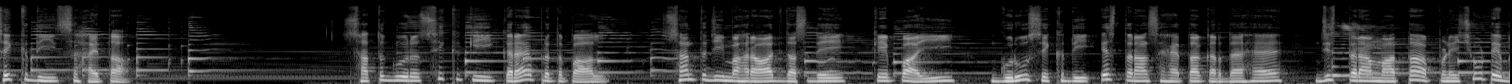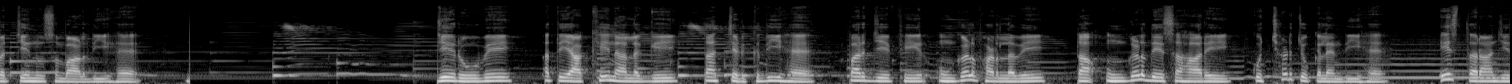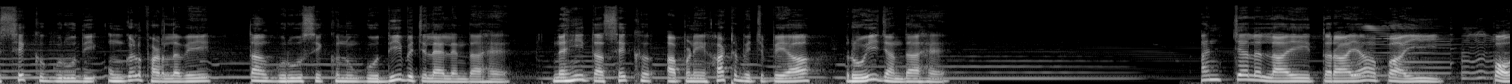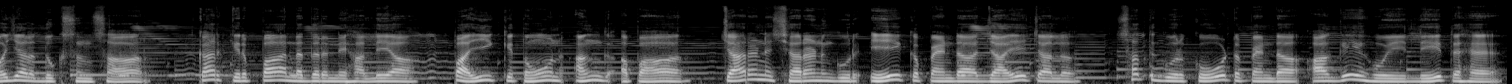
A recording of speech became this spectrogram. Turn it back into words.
ਸਿੱਖ ਦੀ ਸਹਾਇਤਾ। ਸਤਿਗੁਰ ਸਿੱਖ ਕੀ ਕਰੈ ਪ੍ਰਤਪਾਲ। ਸੰਤ ਜੀ ਮਹਾਰਾਜ ਦੱਸਦੇ ਕਿ ਭਾਈ ਗੁਰੂ ਸਿੱਖ ਦੀ ਇਸ ਤਰ੍ਹਾਂ ਸਹਾਇਤਾ ਕਰਦਾ ਹੈ, ਜਿਸ ਤਰ੍ਹਾਂ ਮਾਤਾ ਆਪਣੇ ਛੋਟੇ ਬੱਚੇ ਨੂੰ ਸੰਭਾਲਦੀ ਹੈ। ਜੇ ਰੋਵੇ ਅਤੇ ਆਖੇ ਨਾ ਲੱਗੇ ਤਾਂ ਝਿੜਕਦੀ ਹੈ, ਪਰ ਜੇ ਫੇਰ ਉਂਗਲ ਫੜ ਲਵੇ ਤਾਂ ਉਂਗਲ ਦੇ ਸਹਾਰੇ ਕੁਛੜ ਚੁੱਕ ਲੈਂਦੀ ਹੈ। ਇਸ ਤਰ੍ਹਾਂ ਜੇ ਸਿੱਖ ਗੁਰੂ ਦੀ ਉਂਗਲ ਫੜ ਲਵੇ, ਤਾਂ ਗੁਰੂ ਸਿੱਖ ਨੂੰ ਗੋਦੀ ਵਿੱਚ ਲੈ ਲੈਂਦਾ ਹੈ। ਨਹੀਂ ਤਾਂ ਸਿੱਖ ਆਪਣੇ ਹੱਥ ਵਿੱਚ ਪਿਆ ਰੋਈ ਜਾਂਦਾ ਹੈ। ਅੰਚਲ ਲਾਏ ਤਰਾਇਆ ਭਾਈ, ਭਉ ਜਲ ਦੁਖ ਸੰਸਾਰ। ਕਰ ਕਿਰਪਾ ਨਦਰ ਨਿਹਾਲਿਆ, ਭਾਈ ਕਿਤੋਨ ਅੰਗ ਅਪਾਰ। ਚਰਨ ਸ਼ਰਨ ਗੁਰ ਏਕ ਪੈਂਡਾ ਜਾਏ ਚੱਲ ਸਤਗੁਰ ਕੋਟ ਪੈਂਡਾ ਆਗੇ ਹੋਏ ਲੇਤ ਹੈ।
